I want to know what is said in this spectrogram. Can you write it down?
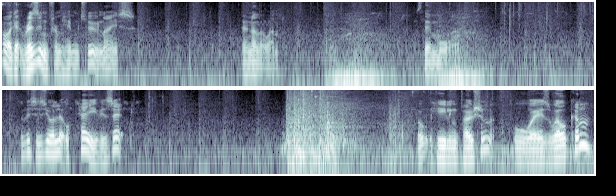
Oh, I get resin from him too. Nice. Another one. Is there more? So this is your little cave, is it? Oh, healing potion. Always welcome.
